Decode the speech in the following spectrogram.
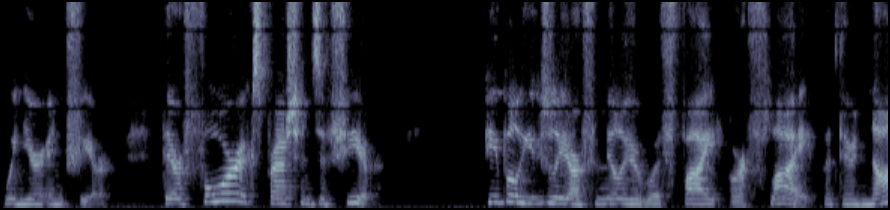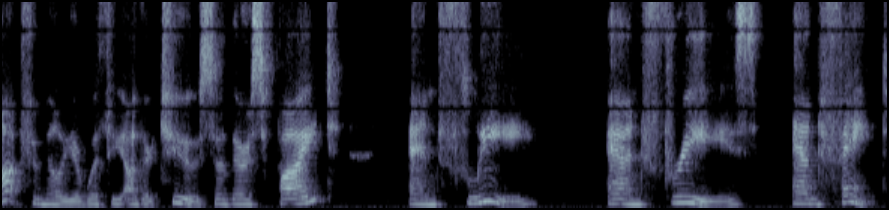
when you're in fear. There are four expressions of fear. People usually are familiar with fight or flight, but they're not familiar with the other two. So there's fight, and flee and freeze and faint.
